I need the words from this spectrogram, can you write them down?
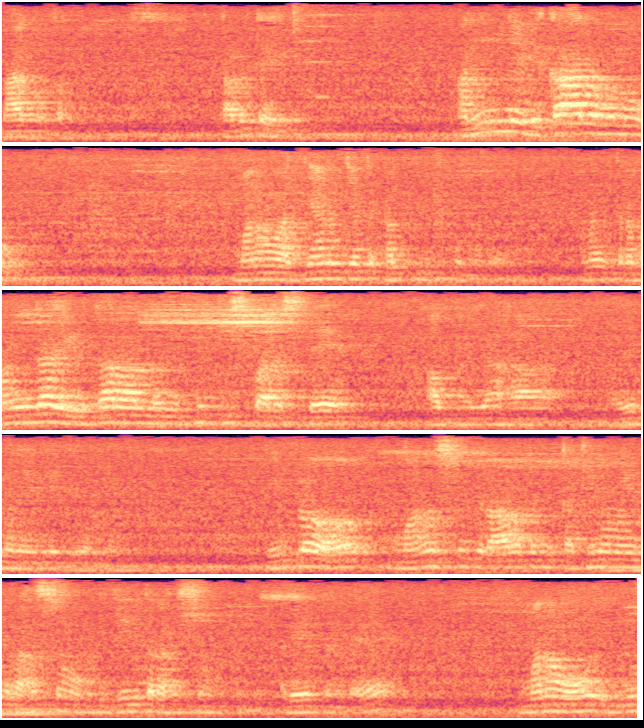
భాగవతం కాబట్టి అన్ని వికారములు మనం అజ్ఞానం చేత కల్పించుకున్నది మనం క్రమంగా ఈ వికారాలన్నింటినీ తీసిపారేస్తే అభయ భయం అనేది ఉన్నది దీంట్లో మనస్సుకి రావటం కఠినమైన రహస్యం ఒకటి జీవిత రహస్యం అదేంటంటే మనం ఇల్లు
